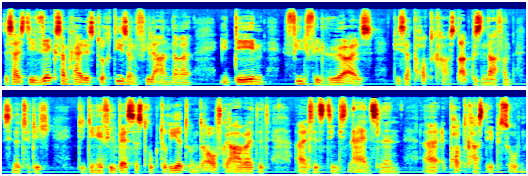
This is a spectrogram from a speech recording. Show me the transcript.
Das heißt, die Wirksamkeit ist durch diese und viele andere Ideen viel, viel höher als dieser Podcast. Abgesehen davon sind natürlich die Dinge viel besser strukturiert und aufgearbeitet als jetzt in diesen einzelnen äh, Podcast-Episoden.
